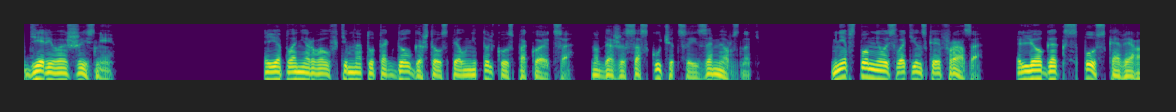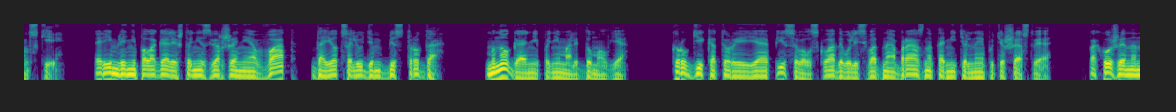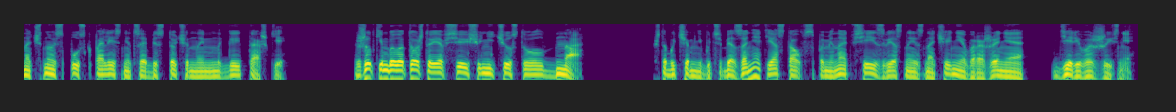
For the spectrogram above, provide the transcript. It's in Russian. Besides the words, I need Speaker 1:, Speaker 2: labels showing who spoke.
Speaker 1: Дерево жизни. Я планировал в темноту так долго, что успел не только успокоиться, но даже соскучиться и замерзнуть. Мне вспомнилась латинская фраза «легок спуск авернский». Римляне полагали, что низвержение в ад дается людям без труда. Много они понимали, думал я. Круги, которые я описывал, складывались в однообразно томительное путешествие, похожее на ночной спуск по лестнице обесточенной многоэтажки. Жутким было то, что я все еще не чувствовал дна. Чтобы чем-нибудь себя занять, я стал вспоминать все известные значения выражения «дерево жизни».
